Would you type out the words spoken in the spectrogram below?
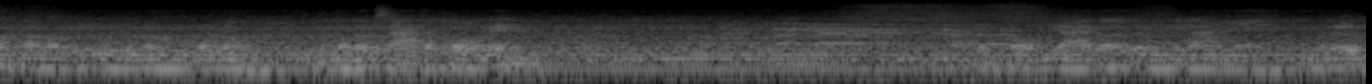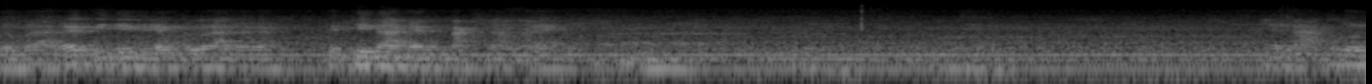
ต้องทำว่ามีมือเรามีกำลังองรักษาตะโกงเนี่ยตะโกงย้ายก็เดินไม่ได้ไงเดินเดินไม่ได้แล้วปีนี้เรียนเดิไม่ได้เลยนะปีที่หน้าเป็นหนักขนาดไหนหลานคน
